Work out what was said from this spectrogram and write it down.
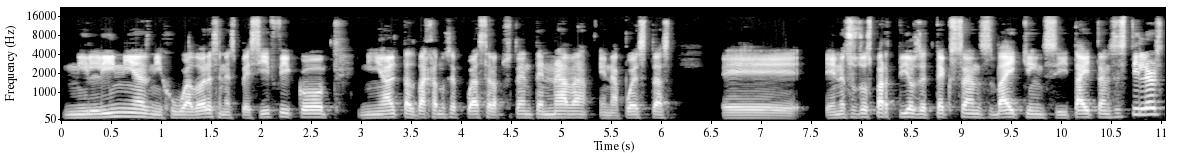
ni líneas, ni jugadores en específico, ni altas, bajas. No se puede hacer absolutamente nada en apuestas. Eh, en esos dos partidos de Texans, Vikings y Titans Steelers.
